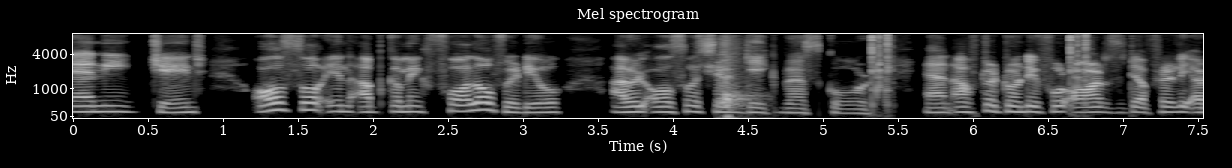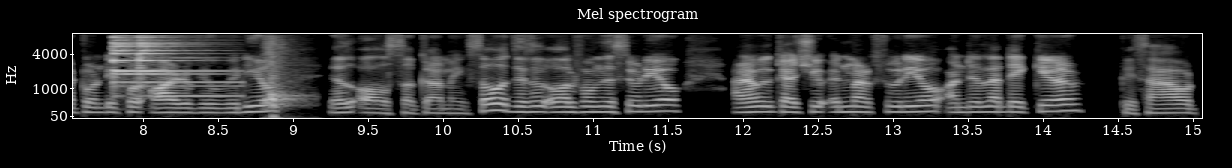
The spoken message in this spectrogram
any change. Also, in upcoming follow video, I will also share Geekbench score. And after 24 hours, definitely a 24 hour review video is also coming. So this is all from this video. And I will catch you in my next video. Until then, take care. Peace out.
